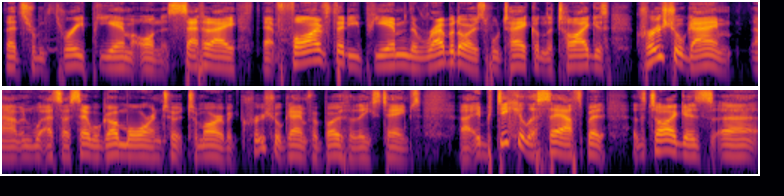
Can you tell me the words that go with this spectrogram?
That's from 3 p.m. on Saturday. At 5:30 p.m., the Rabbitohs will take on the Tigers. Crucial game, um, and as I say, we'll go more into it tomorrow. But crucial game for both of these teams, uh, in particular South. But the Tigers, uh,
